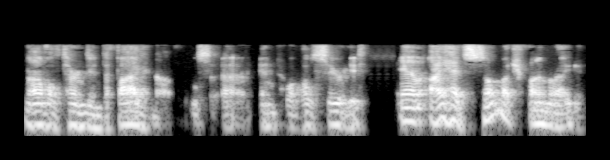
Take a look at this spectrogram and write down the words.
novel turned into five novels, uh, into a whole series. And I had so much fun writing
